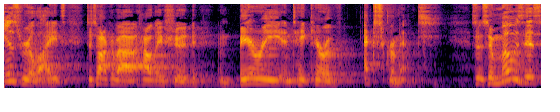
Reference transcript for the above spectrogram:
Israelites to talk about how they should bury and take care of excrement. So, so Moses,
